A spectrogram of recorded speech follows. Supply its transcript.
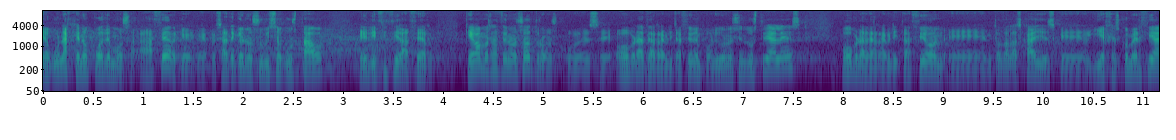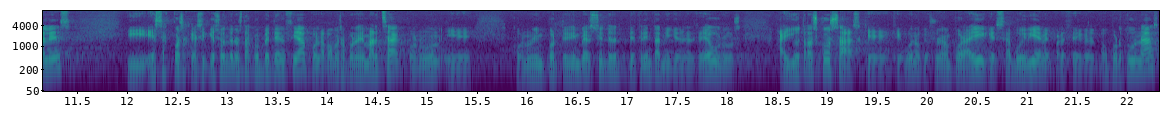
algunas que no podemos hacer, que, a pesar de que nos hubiese gustado, es difícil hacer. ¿Qué vamos a hacer nosotros? Pues eh, obras de rehabilitación en polígonos industriales, obras de rehabilitación en todas las calles y ejes comerciales, y esas cosas que sí que son de nuestra competencia, pues las vamos a poner en marcha con un, eh, con un importe de inversión de, 30 millones de euros. Hay otras cosas que, bueno, que suenan por ahí, que están muy bien, me parece oportunas,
